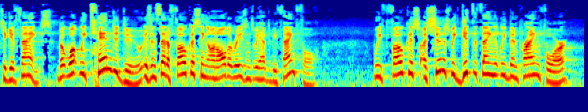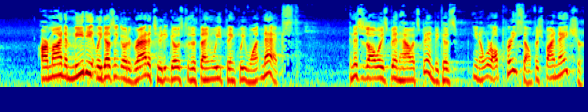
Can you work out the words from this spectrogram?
to give thanks. But what we tend to do is instead of focusing on all the reasons we have to be thankful, we focus, as soon as we get the thing that we've been praying for, our mind immediately doesn't go to gratitude, it goes to the thing we think we want next. And this has always been how it's been because, you know, we're all pretty selfish by nature.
